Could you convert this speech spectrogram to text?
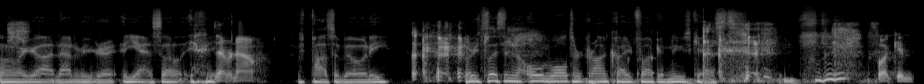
Oh my god, that'd be great. Yeah, so Never know. possibility. or he's listening to old Walter Cronkite fucking newscasts. Fucking.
